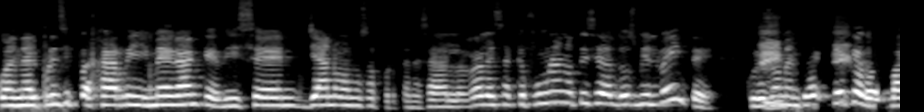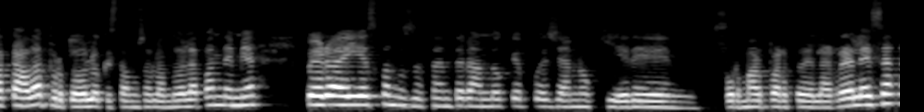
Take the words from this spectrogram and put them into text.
Con el príncipe Harry y Meghan que dicen, ya no vamos a pertenecer a la realeza, que fue una noticia del 2020. Curiosamente, que quedó vacada por todo lo que estamos hablando de la pandemia, pero ahí es cuando se está enterando que pues ya no quieren formar parte de la realeza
